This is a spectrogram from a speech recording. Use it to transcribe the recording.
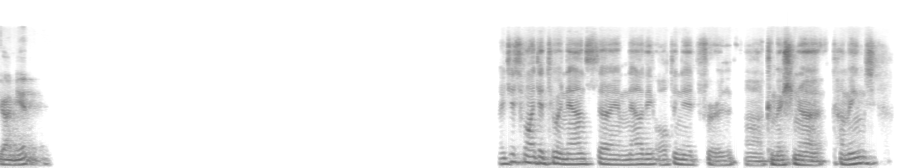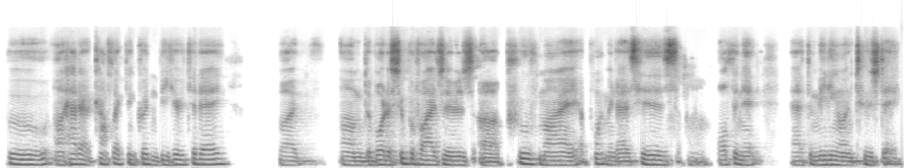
You're on mute. I just wanted to announce that I am now the alternate for uh, Commissioner Cummings, who uh, had a conflict and couldn't be here today. But um, the Board of Supervisors uh, approved my appointment as his uh, alternate at the meeting on Tuesday.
